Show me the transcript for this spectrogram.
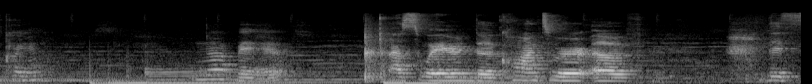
Okay, not bad. I swear the contour of this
